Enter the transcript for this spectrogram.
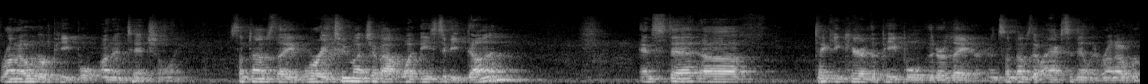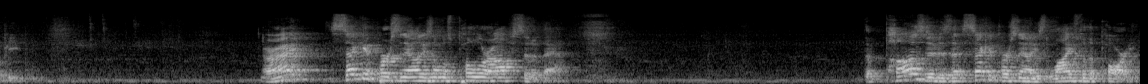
run over people unintentionally. Sometimes they worry too much about what needs to be done instead of taking care of the people that are there. And sometimes they'll accidentally run over people. All right? Second personality is almost polar opposite of that. The positive is that second personality is life of the party.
